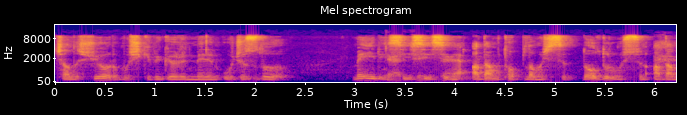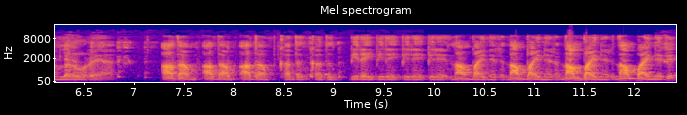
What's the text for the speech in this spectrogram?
çalışıyormuş gibi görünmenin ucuzluğu. Mailin CC'sine adam toplamışsın. Doldurmuşsun adamları oraya. Adam adam adam kadın kadın birey birey birey birey non binary non binary non binary non binary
